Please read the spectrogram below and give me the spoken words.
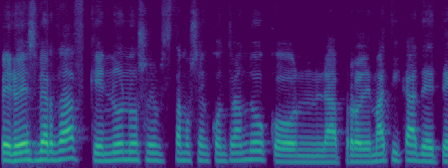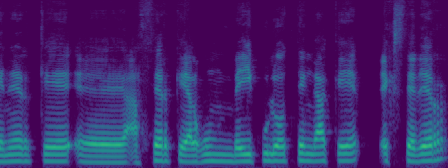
pero es verdad que no nos estamos encontrando con la problemática de tener que hacer que algún vehículo tenga que exceder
